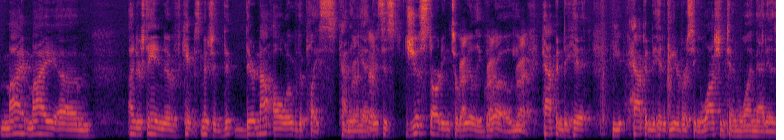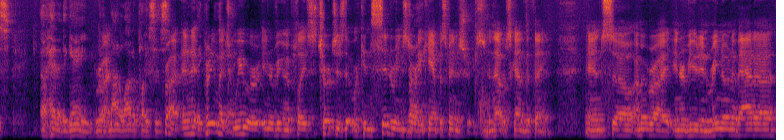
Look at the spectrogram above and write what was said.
My my um, understanding of campus ministry, they're not all over the place, kind of Right, yet. no. This is just starting to Right, really right, grow. you right. happen to hit you happen to hit at the University of Washington one that is ahead of the game. Right. Not a lot of places. Right, and pretty much way. we were interviewing places, churches that were considering starting Right. campus ministries, and that was kind of the thing. And so I remember I interviewed in Reno, Nevada.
